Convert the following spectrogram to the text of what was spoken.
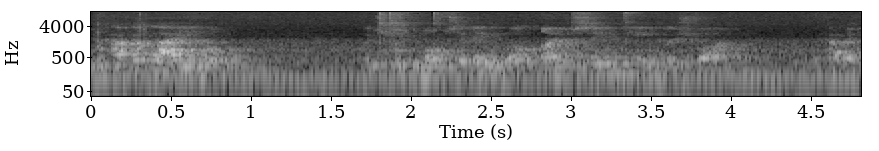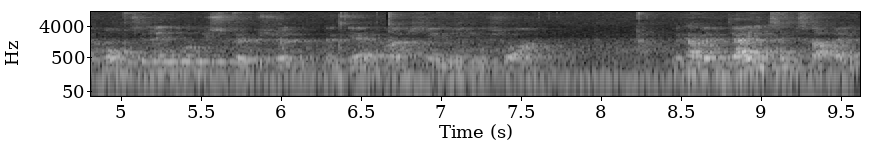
You have a label, which is multilingual. I'm seeing the English one. We have a multilingual description. Again, I'm seeing the English one. We have a data type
